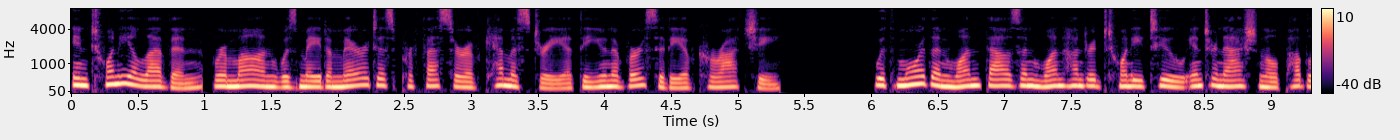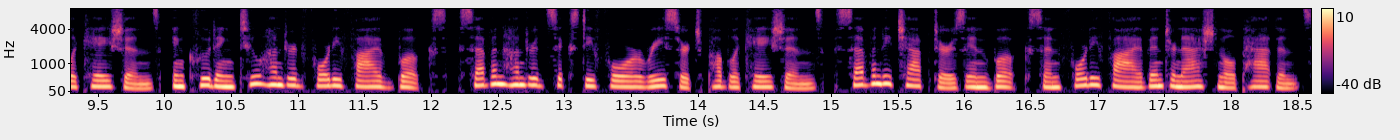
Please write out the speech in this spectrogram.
In 2011, Rahman was made Emeritus Professor of Chemistry at the University of Karachi. With more than 1,122 international publications, including 245 books, 764 research publications, 70 chapters in books and 45 international patents,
